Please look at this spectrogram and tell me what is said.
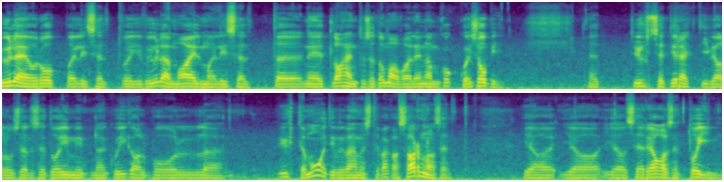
üle-euroopaliselt või, või ülemaailmaliselt eh, need lahendused omavahel enam kokku ei sobi. Et ühtse direktiivi alusel see toimib nagu igal pool eh, ühtemoodi või vähemasti väga sarnaselt ja, ja, ja see reaalselt toimib.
